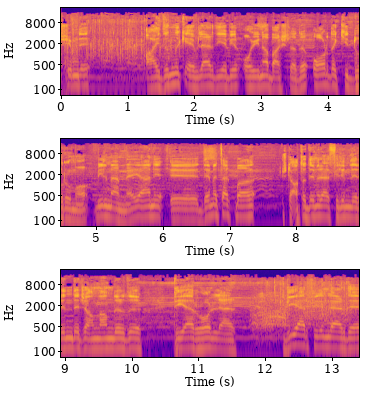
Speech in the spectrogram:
Şimdi Aydınlık Evler diye bir oyuna başladı. Oradaki durumu bilmem ne. Yani e, Demet Akbağ işte Ata Demirer filmlerinde canlandırdığı diğer roller, diğer filmlerde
